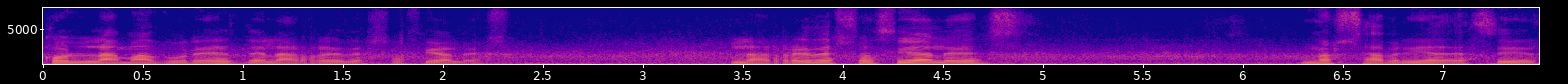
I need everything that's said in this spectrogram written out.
con la madurez de las redes sociales. Las redes sociales, no sabría decir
